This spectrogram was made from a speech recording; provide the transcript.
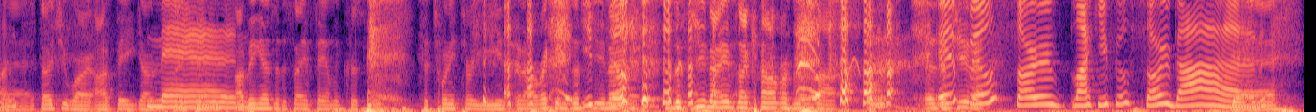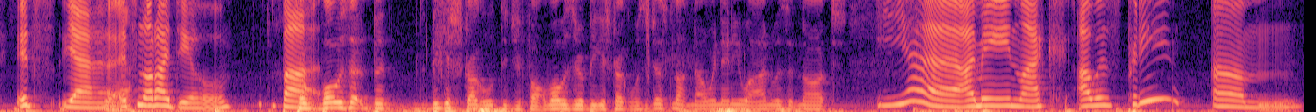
aunts don't you worry. I've been going to the same family. I've been going to the same family Christmas for 23 years, and I reckon there's a few names. There's a few names I can't remember. There's a it few feels so like you feel so bad yeah. It's yeah, Yeah. it's not ideal. So But what was the, the the biggest struggle? Did you find? What was your biggest struggle? Was it just not knowing anyone? Was it not? yeah, I mean like I was pretty um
